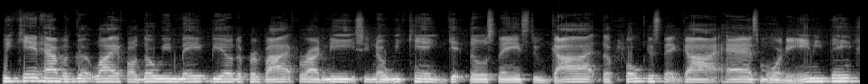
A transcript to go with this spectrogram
we can't have a good life, although we may be able to provide for our needs, you know, we can't get those things through God. The focus that God has more than anything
